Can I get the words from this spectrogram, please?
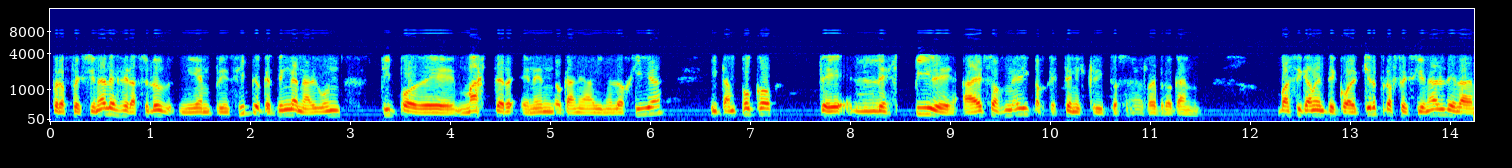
profesionales de la salud, ni en principio que tengan algún tipo de máster en endocannabinología, y tampoco te, les pide a esos médicos que estén inscritos en el ReproCan. Básicamente cualquier profesional de la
